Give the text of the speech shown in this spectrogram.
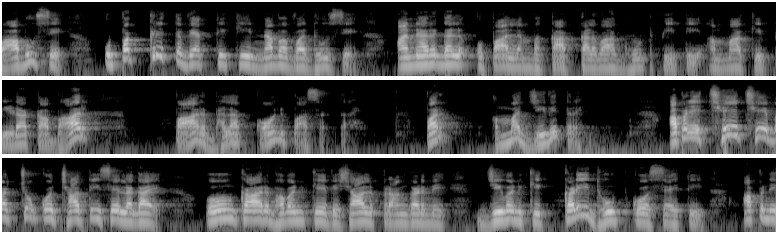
बाबू से उपकृत व्यक्ति की नववधु से अनर्गल उपालंब का कड़वा घूट पीती। अम्मा की पीड़ा का भार पार भला कौन पा सकता है? पर अम्मा जीवित रही। अपने छह छह बच्चों को छाती से लगाए। ओंकार भवन के विशाल प्रांगण में जीवन की कड़ी धूप को सहती, अपने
